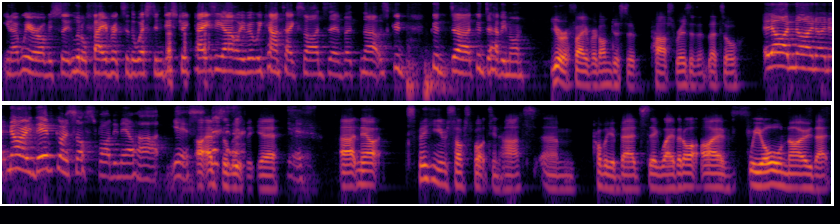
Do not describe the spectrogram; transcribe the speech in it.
you know, we're obviously little favourites of the Western District, Hazy, aren't we? But we can't take sides there. But no, it was good, good, uh, good to have him on. You're a favourite. I'm just a past resident. That's all. Oh no, no, no, no! They've got a soft spot in our heart. Yes. Oh, absolutely, yeah. yes. Uh, now, speaking of soft spots in hearts, um, probably a bad segue, but I, I've we all know that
